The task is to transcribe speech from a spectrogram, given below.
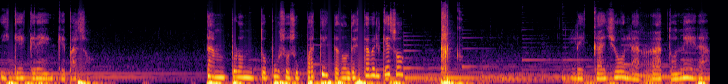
¿Y qué creen que pasó? Tan pronto puso su patita donde estaba el queso, le cayó la ratonera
